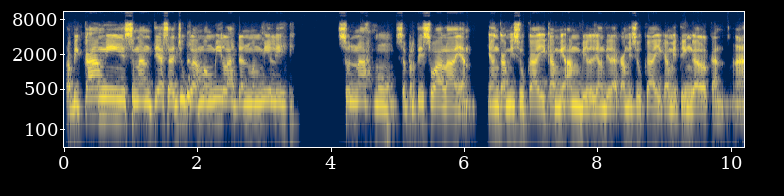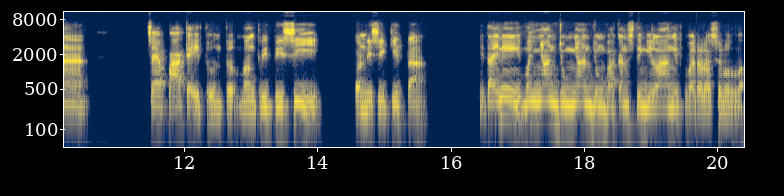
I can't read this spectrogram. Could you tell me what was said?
Tapi kami senantiasa juga memilah dan memilih sunnahmu seperti swalayan. Yang kami sukai, kami ambil. Yang tidak kami sukai, kami tinggalkan. Nah, saya pakai itu untuk mengkritisi kondisi kita. Kita ini menyanjung-nyanjung bahkan setinggi langit kepada Rasulullah.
